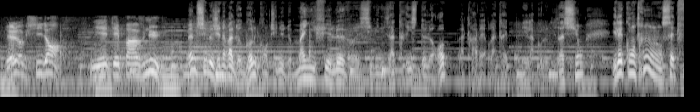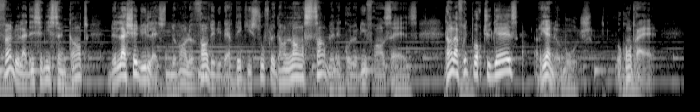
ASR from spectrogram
de l'Occident n'y était pas venu. Même si le général de Gaulle continue de magnifier l'œuvre civilisatrice de l'Europe à travers la traite et la colonisation, il est contraint en cette fin de la décennie 50 de lâcher du lest devant le vent de liberté qui souffle dans l'ensemble des colonies françaises. Dans l'Afrique portugaise, rien ne bouge. Au contraire,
